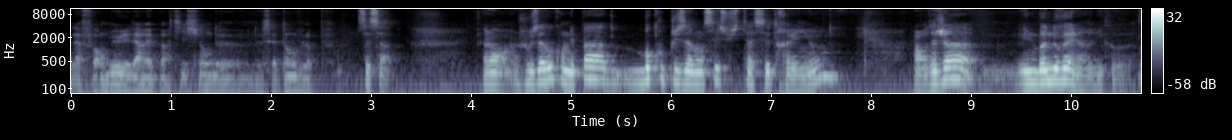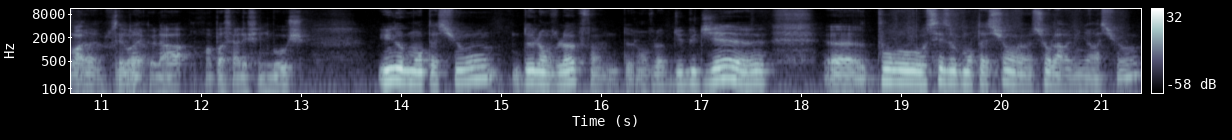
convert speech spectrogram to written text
la formule et la répartition de, de cette enveloppe. C'est ça. Alors, je vous avoue qu'on n'est pas beaucoup plus avancé suite à cette réunion. Alors déjà, une bonne nouvelle, hein, Nico. Ouais, c'est vrai que là, on va pas faire les fines bouches une augmentation de l'enveloppe, enfin de l'enveloppe du budget euh, euh, pour ces augmentations euh, sur la rémunération,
